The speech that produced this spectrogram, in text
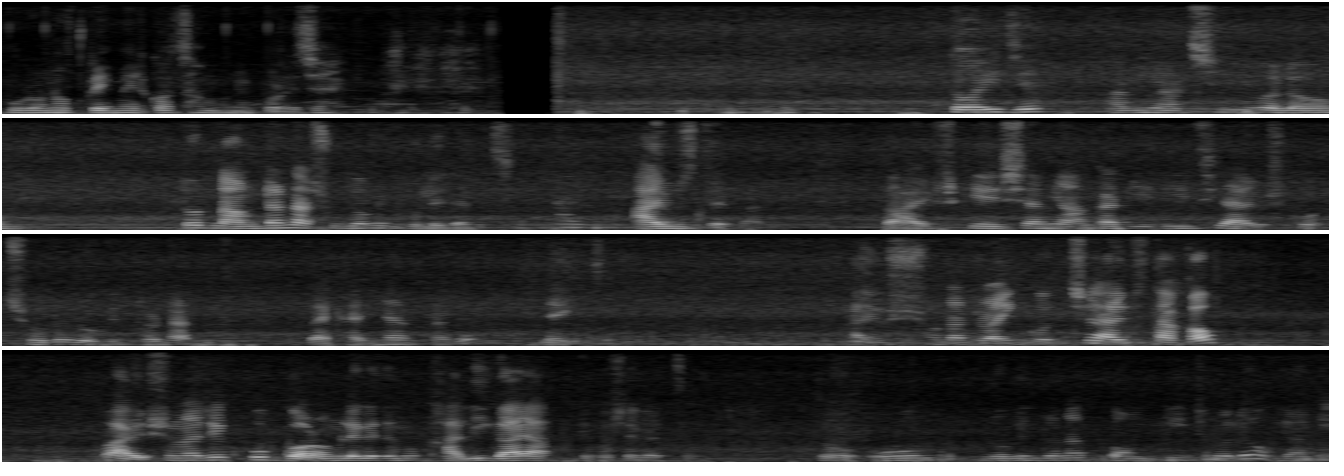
পুরনো প্রেমের কথা মনে পড়ে যায়। তো এই যে আমি আছি হলো তোর নামটা না শুধু আমি ভুলে যাচ্ছি। আয়ুষ। দেবার তো আয়ুষকে এসে আমি আঁকা দিয়ে দিয়েছি। আয়ুষ করছে হলো রবীন্দ্রনাথ। দেখাই হ্যাঁ আপনাদের। এই আয়ুষ সোনা ড্রয়িং করছে, আয়ুষ তাকাও। তো আয়ুষ সোনা যে খুব গরম লেগে যেন খালি গায়ে আঁকতে বসে গেছে। তো ও রবীন্দ্রনাথ কমপ্লিট হলে ওকে আমি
